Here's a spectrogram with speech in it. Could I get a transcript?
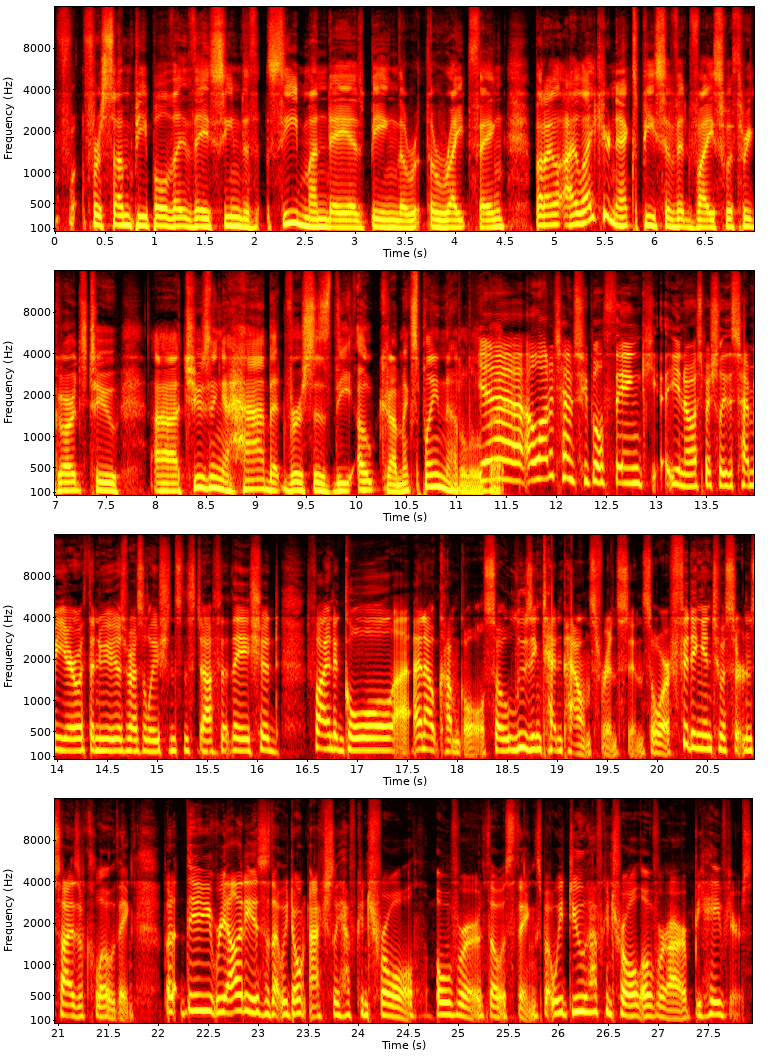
For some people they, they seem to see Monday as being the the right thing. But I, I like your next piece of advice with regards to uh, choosing a habit versus the outcome. Explain that a little bit. Yeah, a lot of times people think, you know, especially this time of year with the New Year's resolutions and stuff, that they should find a goal, uh, an outcome goal. So losing 10 pounds, for instance, or fitting into a certain size of clothing. But the reality is that we don't actually have control over those things, but we do have control over our behaviors.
